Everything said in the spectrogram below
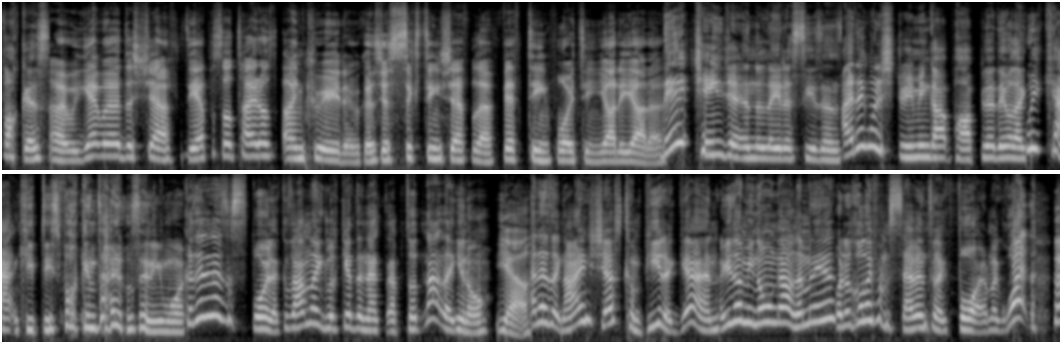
fuckers. All right, we get rid of the chef. The episode title's uncreative because just 16 chef left, 15, 14, yada yada. They change it in the later seasons. I think when streaming got popular, they were like, we can't keep these fucking titles anymore. Because it is a spoiler. Because I'm like looking at the next episode, not like, you know. yeah. And it's like nine chefs compete again. Are you telling me no one got eliminated? Or they'll go like from seven to like four. I'm like, what?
